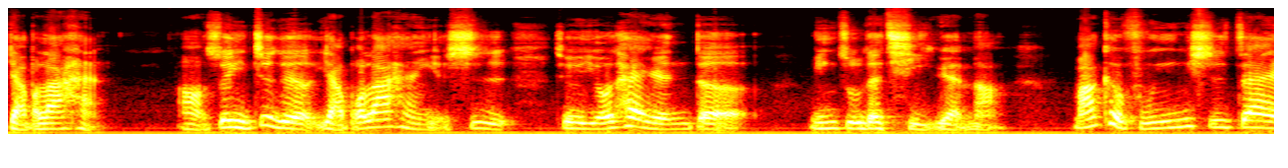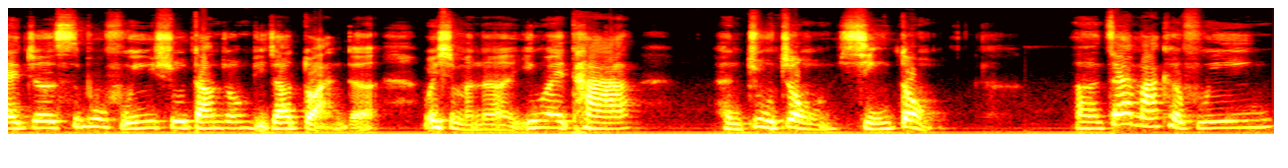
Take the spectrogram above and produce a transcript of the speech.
亚伯拉罕啊。所以这个亚伯拉罕也是这个犹太人的民族的起源嘛。马可福音是在这四部福音书当中比较短的，为什么呢？因为它很注重行动。呃，在马可福音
